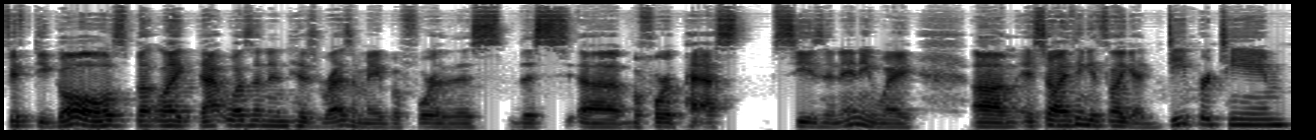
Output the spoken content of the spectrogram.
50 goals, but like that wasn't in his resume before this, this, uh, before past season anyway. Um, and so I think it's like a deeper team.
